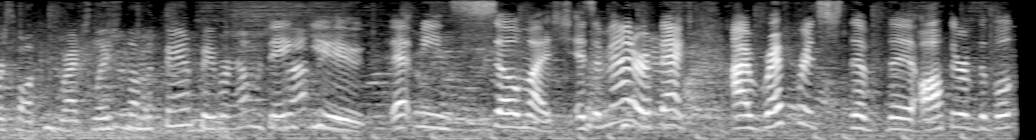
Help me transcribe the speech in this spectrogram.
First of all, congratulations on the fan favorite. How much Thank that mean? you. That means so much. As a matter of fact, I referenced the, the author of the book,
